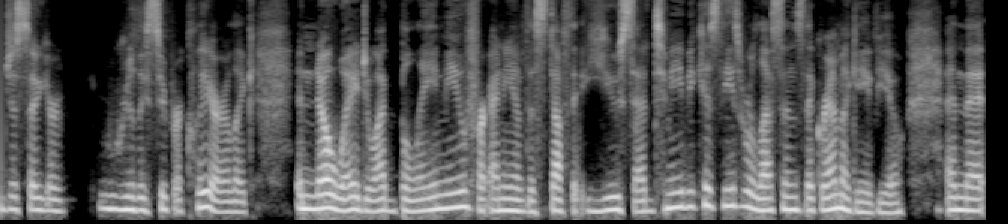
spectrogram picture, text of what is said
just so you're really super clear, like, in no way do I blame you for any of the stuff that you said to me because these were lessons that grandma gave you and that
